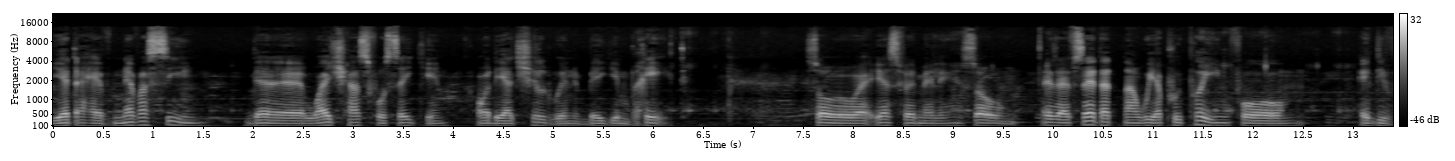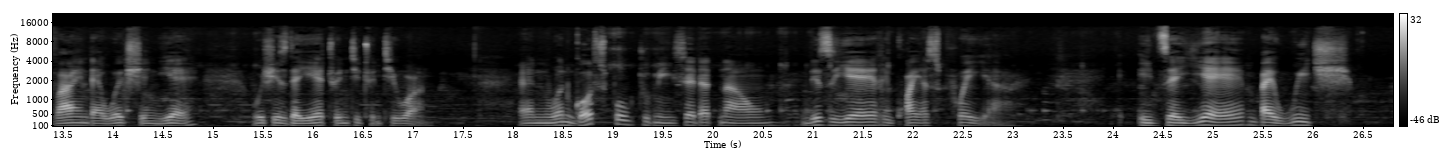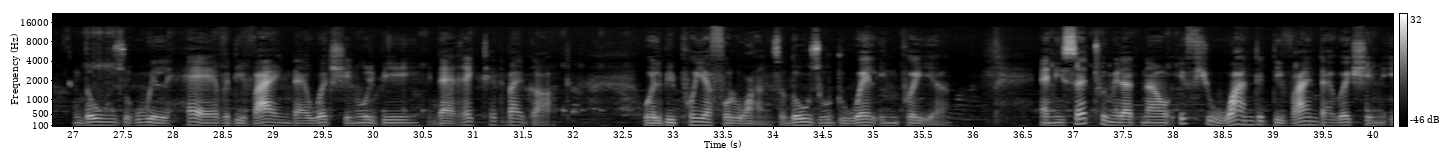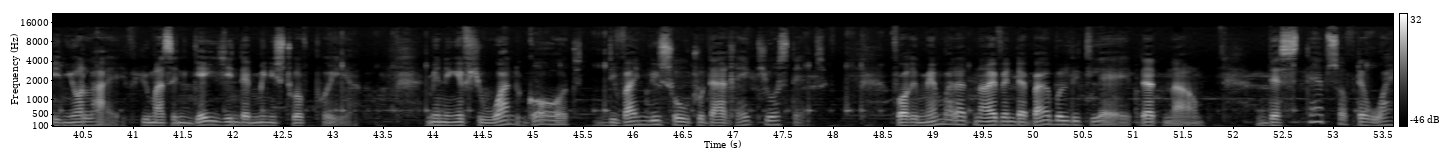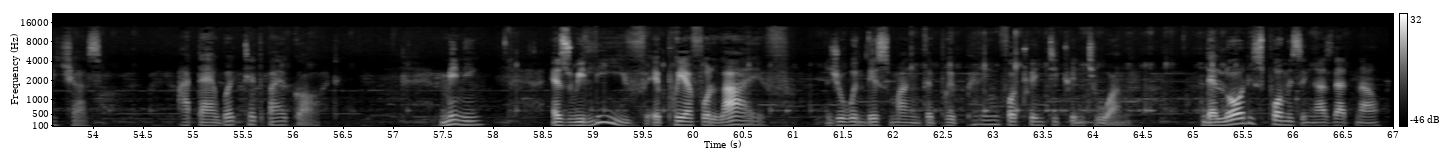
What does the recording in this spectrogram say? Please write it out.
Yet I have never seen the righteous forsaken or their children begging bread. So, uh, yes, family. So, as I've said, that now we are preparing for a divine direction year, which is the year 2021. And when God spoke to me, He said that now this year requires prayer. It's a year by which those who will have divine direction will be directed by God, will be prayerful ones, those who dwell in prayer. And he said to me that now, if you want divine direction in your life, you must engage in the ministry of prayer. Meaning, if you want God divinely so to direct your steps. For remember that now, even the Bible declared that now, the steps of the righteous are directed by God. Meaning, as we live a prayerful life during this month, preparing for 2021 the Lord is promising us that now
